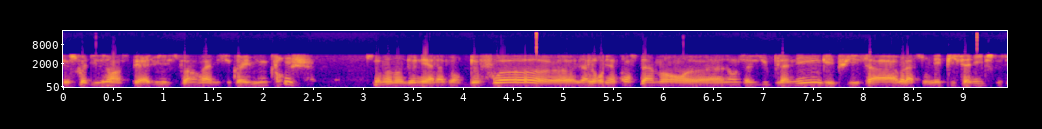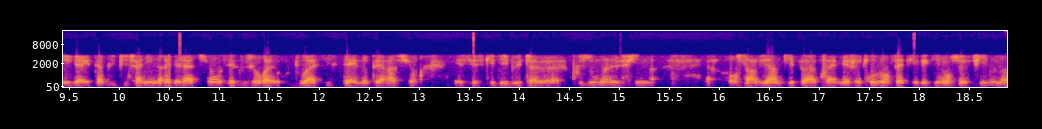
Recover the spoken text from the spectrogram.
c'est soi-disant inspiré d'une histoire vraie, mais c'est quand même une cruche. Parce qu'à un moment donné, elle avorte deux fois, euh, elle revient constamment euh, dans le sens du planning, et puis ça, voilà, son épiphanie, parce que c'est une véritable épiphanie, une révélation, c'est le jour où elle doit assister à une opération. Et c'est ce qui débute plus ou moins le film. Bon, ça revient un petit peu après. Mais je trouve en fait qu'effectivement ce film,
